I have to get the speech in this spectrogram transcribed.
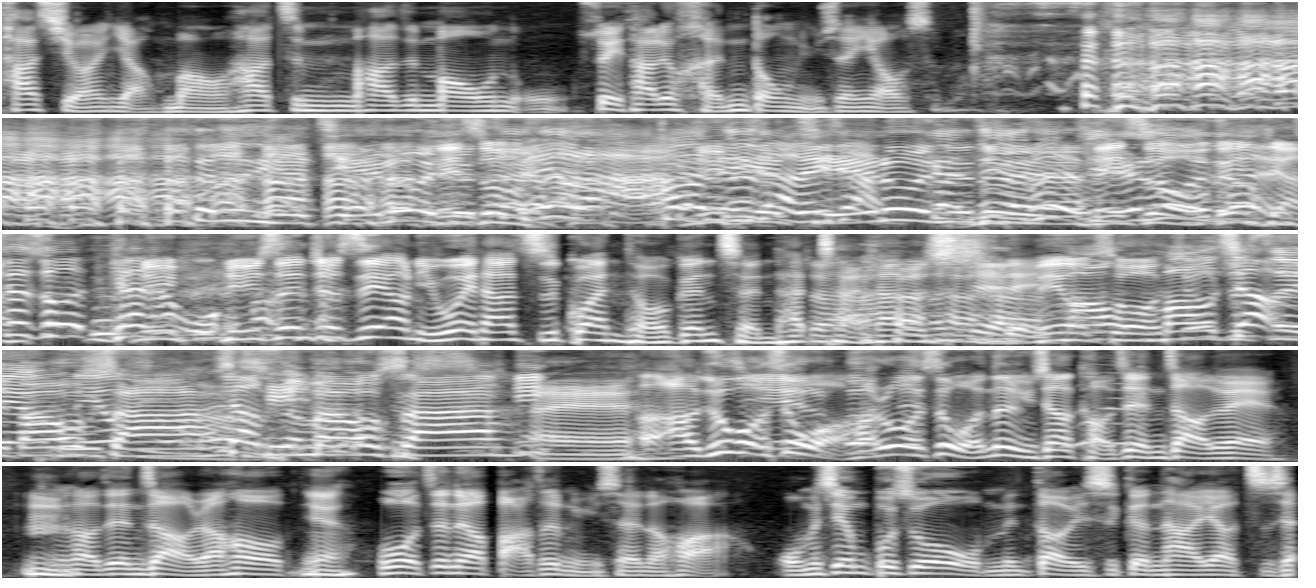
他喜欢养猫，他是他是猫奴，所以他就很懂女生要什么。这是你的结论，没错没有啦这是你的结论，对不对？没错，我跟你讲，就是说，你看我女女生就是要你喂她吃罐头跟盛它铲她的屎，对。没有错，猫就是这样猫砂，像金猫砂，哎，啊，如果是我，好，如果是我，那女生要考证照，对不对？嗯考证照，然后如果真的要把这个女生的话，我们先不说我们到底是跟她要只是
